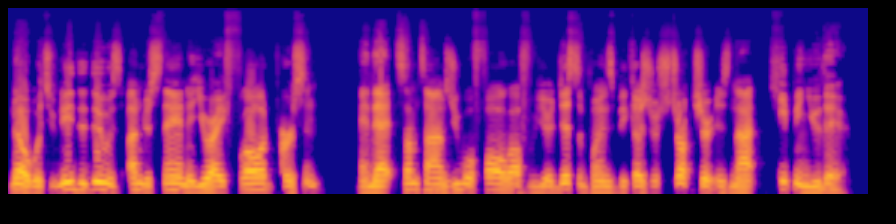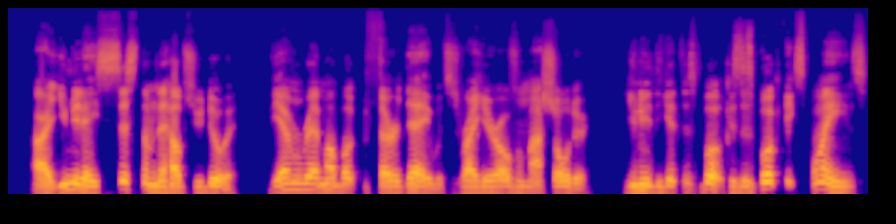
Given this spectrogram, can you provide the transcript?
No, what you need to do is understand that you're a flawed person and that sometimes you will fall off of your disciplines because your structure is not keeping you there. All right, you need a system that helps you do it. If you haven't read my book, The Third Day, which is right here over my shoulder, you need to get this book because this book explains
